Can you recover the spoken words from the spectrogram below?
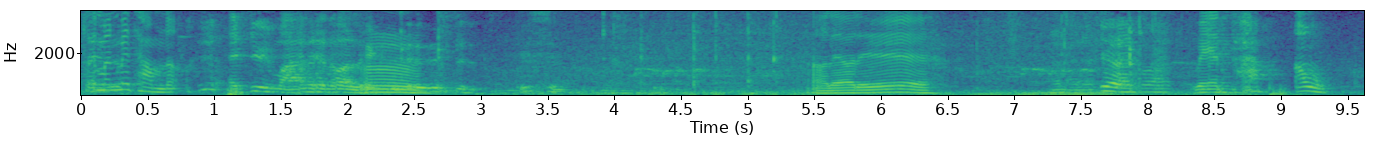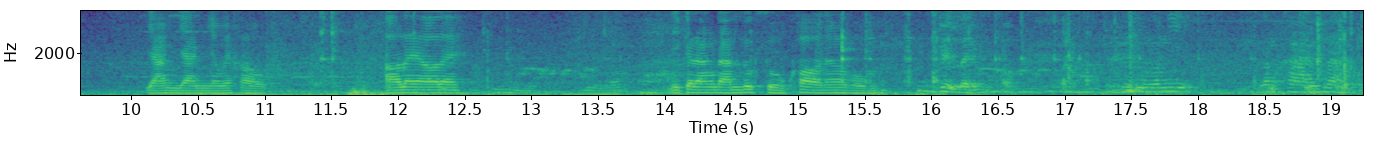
แต่มันไม่ทำเนาะไอ้จุ้ยมาแน่นอนเลย อืม เอาแล้วเด้อเชื่อไหมเวนพับเอ้ายังยังยังไม่เข้า เอาอะไรเอาอะไร นี่กำลังดันลูกสูบเข้านะครับผม เป็นอะไรครับดูว่านี่ลำคาญขนาดไหน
